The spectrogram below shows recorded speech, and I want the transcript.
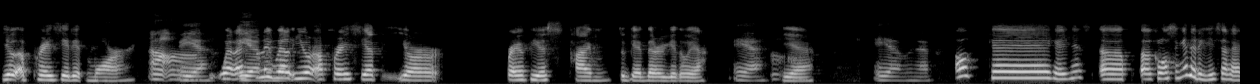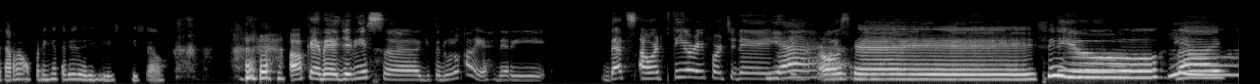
You'll appreciate it more. Uh-uh. Iya. Well, actually, benar. well, you appreciate your previous time together gitu ya. Iya, Uh-uh. Iya. iya benar. Oke, kayaknya uh, uh, closingnya dari Gisel ya, karena openingnya tadi dari Gis- Gisel. Oke deh, jadi segitu dulu kali ya dari That's our theory for today. Yeah. You listening. see See you. you. Bye. Bye.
